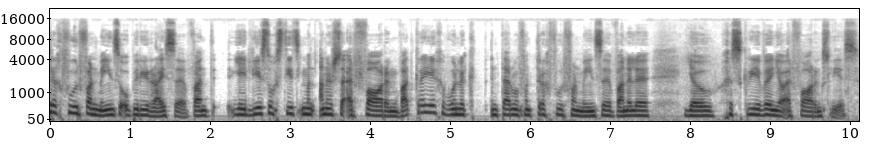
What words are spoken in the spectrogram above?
terugvoer van mense op hierdie reise want jy lees nog steeds iemand anders se ervaring. Wat kry jy gewoonlik in terme van terugvoer van mense wanneer hulle jou geskrewe en jou ervarings lees?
